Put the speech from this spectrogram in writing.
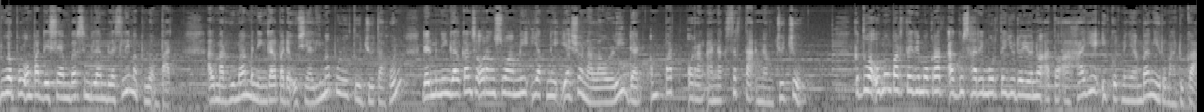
24 Desember 1954. Almarhumah meninggal pada usia 57 tahun dan meninggalkan seorang suami yakni Yasona Lauli dan empat orang anak serta enam cucu. Ketua Umum Partai Demokrat Agus Harimurti Yudhoyono atau AHY ikut menyambangi rumah duka.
